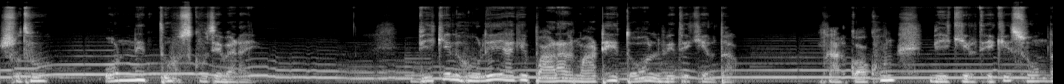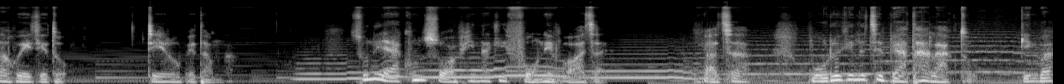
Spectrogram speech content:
শুধু অন্যের দোষ খুঁজে বেড়ায়। বিকেল হলেই আগে পাড়ার মাঠে দল বেঁধে খেলতাম। আর কখন বিকেল থেকে সন্ধ্যা হয়ে যেত, টেরও পেতাম না। শুনি এখন সবই নাকি ফোনে পাওয়া যায়। আচ্ছা পড়ে গেলে যে ব্যথা লাগতো, কিংবা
